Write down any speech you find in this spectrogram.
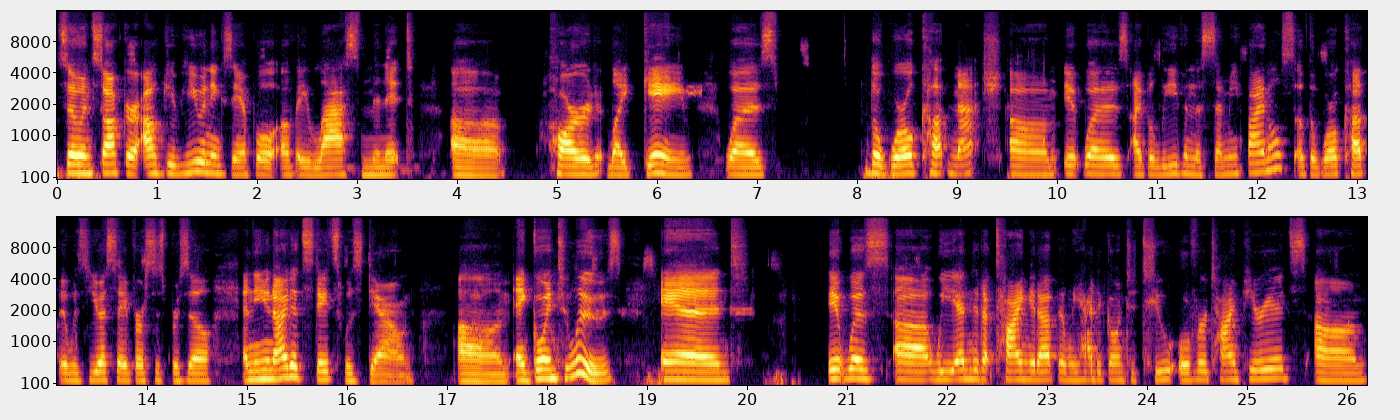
So in soccer, I'll give you an example of a last minute uh, hard like game was the World Cup match. Um, it was, I believe, in the semifinals of the World Cup. It was USA versus Brazil, and the United States was down um, and going to lose. And it was uh, we ended up tying it up and we had to go into two overtime periods um,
